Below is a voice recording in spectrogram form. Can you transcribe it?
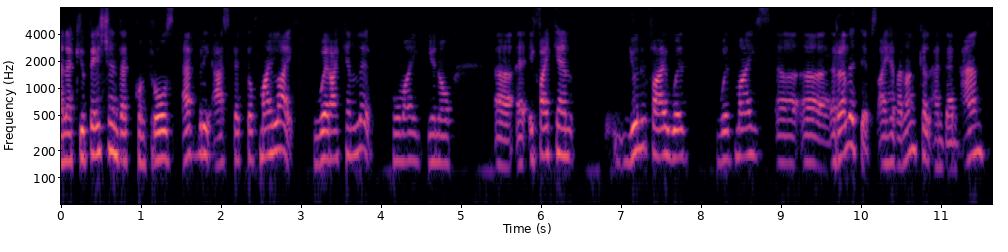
an occupation that controls every aspect of my life, where I can live, whom I, you know, uh, if I can unify with with my uh, uh, relatives. I have an uncle and an aunt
